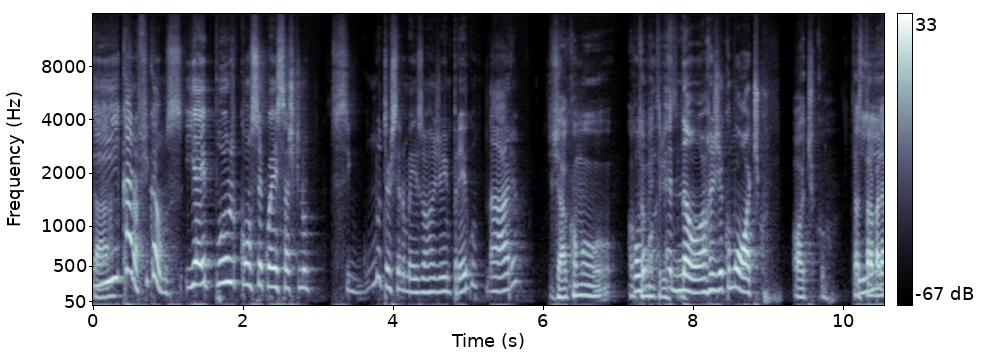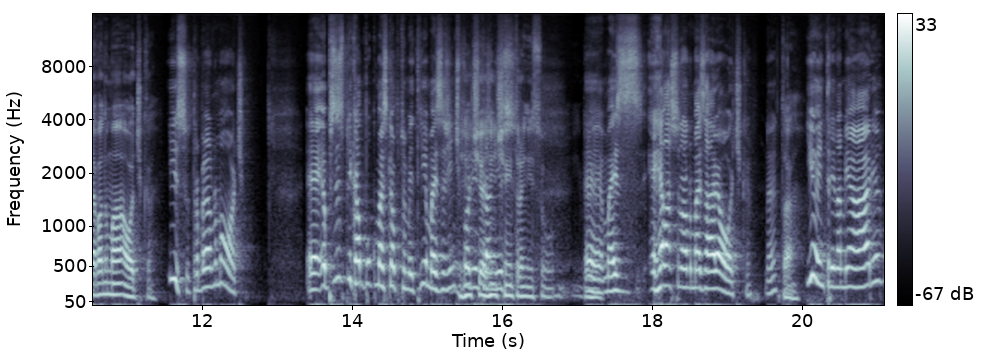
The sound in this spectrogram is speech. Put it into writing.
Tá. e, cara, ficamos. E aí, por consequência, acho que no segundo ou terceiro mês eu arranjei um emprego na área. Já Como- optometrista. é, não, eu arranjei como ótico. Ótico. Então você E- trabalhava numa ótica. Isso, trabalhar numa ótica. É, eu preciso explicar um pouco mais que é a optometria, mas a gente A pode gente, a entrar gente nisso. entra nisso. É, mas é relacionado mais à área ótica, né? Tá. E eu entrei na minha área,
